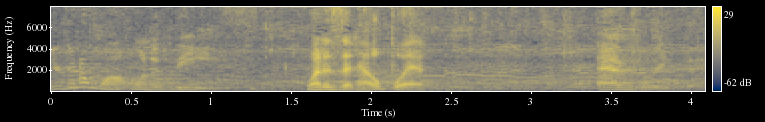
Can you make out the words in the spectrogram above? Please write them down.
You're gonna want one of these. What does it help with? Everything.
